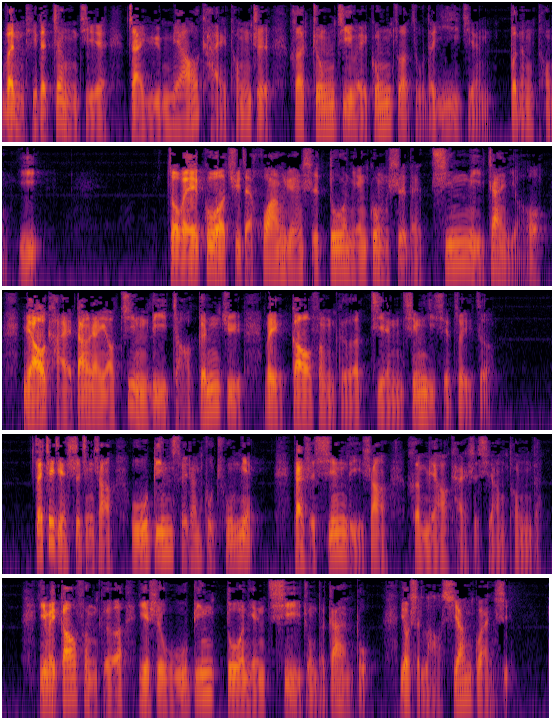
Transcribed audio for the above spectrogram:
问题的症结在于苗凯同志和中纪委工作组的意见不能统一。作为过去在黄原时多年共事的亲密战友，苗凯当然要尽力找根据，为高凤阁减轻一些罪责。在这件事情上，吴斌虽然不出面，但是心理上和苗凯是相通的，因为高凤阁也是吴斌多年器重的干部，又是老乡关系。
